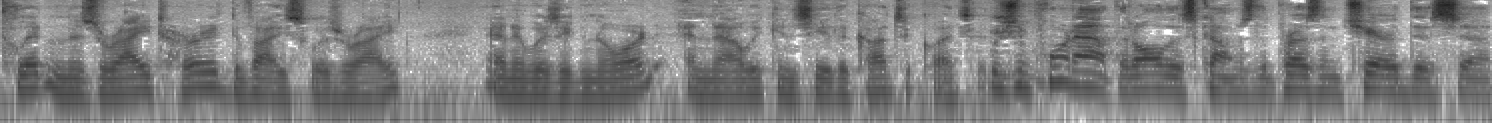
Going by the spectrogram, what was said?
Clinton is right, her advice was right, and it was ignored, and now we can see the consequences. We should point out that all this comes. The president chaired this. Uh,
